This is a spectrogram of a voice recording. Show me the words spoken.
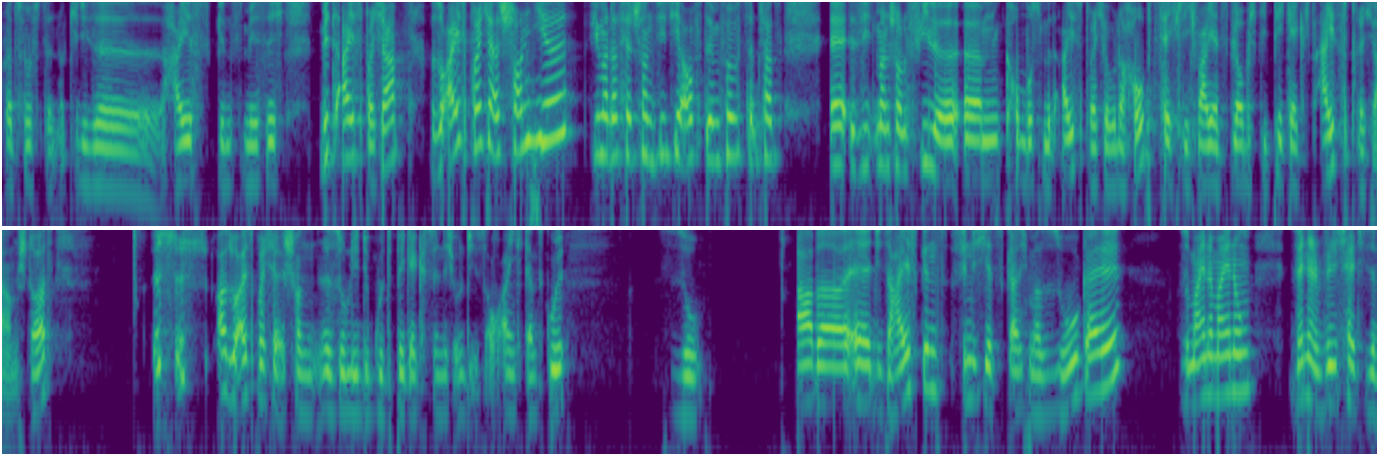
Platz 15. Okay, diese High Skins mäßig. Mit Eisbrecher. Also Eisbrecher ist schon hier, wie man das jetzt schon sieht, hier auf dem 15. Platz, äh, sieht man schon viele ähm, Kombos mit Eisbrecher. Oder hauptsächlich war jetzt, glaube ich, die Pickaxe Eisbrecher am Start. Es ist, also Eisbrecher ist schon eine solide, gute Pickaxe, finde ich. Und die ist auch eigentlich ganz cool. So. Aber äh, diese High Skins finde ich jetzt gar nicht mal so geil. Also meine Meinung wenn, dann will ich halt diese,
